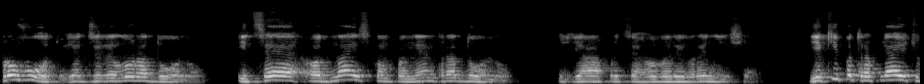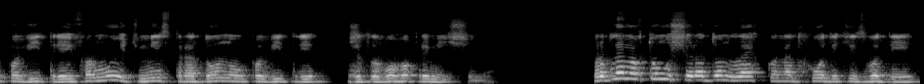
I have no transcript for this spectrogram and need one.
про воду як джерело радону, і це одна із компонент радону. Я про це говорив раніше, які потрапляють у повітря і формують вміст радону у повітрі житлового приміщення. Проблема в тому, що радон легко надходить із води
